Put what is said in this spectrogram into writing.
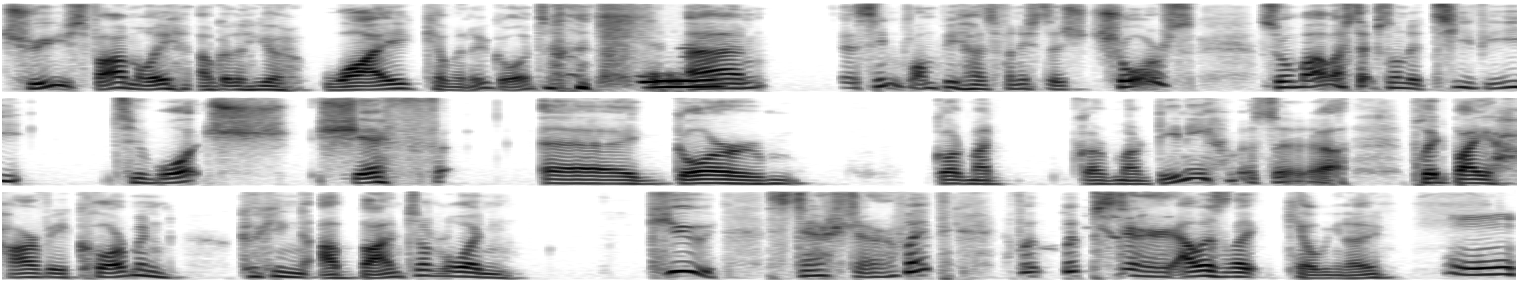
Trees family. I'm going to hear why, kill me now, God. Mm. um, it seems Lumpy has finished his chores. So Malla sticks on the TV to watch Chef uh, Gor Gor, Gor Mardini, uh, played by Harvey Korman, cooking a banter banterloin. Q, stir, stir, whip, whip, whip, stir. I was like, kill me now. Mm.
